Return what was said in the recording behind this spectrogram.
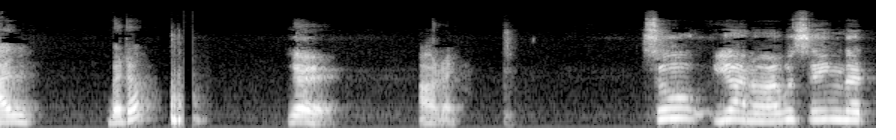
I'll. Better? yeah, yeah. All right. So yeah, no, I was saying that.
